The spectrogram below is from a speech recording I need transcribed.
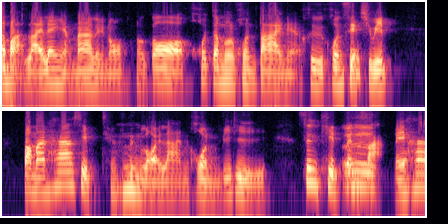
ระบาดร้ายแรงอย่างมากเลยเนาะแล้วก็จำนวนคนตายเนี่ยคือคนเสียชีวิตประมาณ 50ถึง100 ล้านคนพิธี ซึ่งคิดเป็นเออสามในห้า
